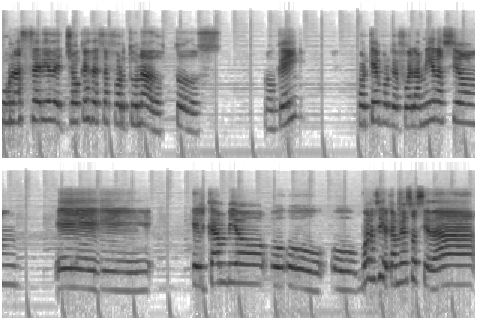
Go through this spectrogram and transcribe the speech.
una serie de choques desafortunados, todos. ¿Ok? ¿Por qué? Porque fue la migración, eh, el cambio, o, bueno, sí, el cambio de sociedad,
